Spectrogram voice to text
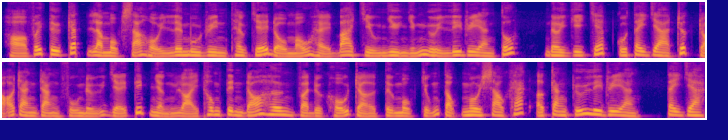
họ với tư cách là một xã hội Lemurin theo chế độ mẫu hệ ba chiều như những người Lyrian tốt, nơi ghi chép của Tây Gia rất rõ ràng rằng phụ nữ dễ tiếp nhận loại thông tin đó hơn và được hỗ trợ từ một chủng tộc ngôi sao khác ở căn cứ Lyrian, Tây Gia.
